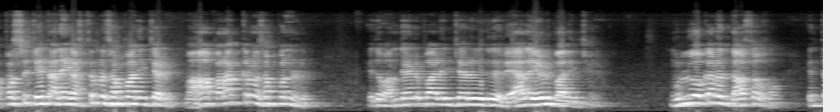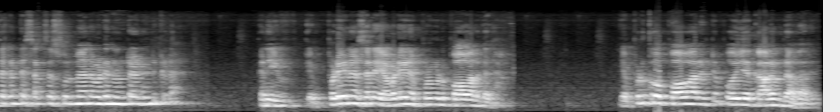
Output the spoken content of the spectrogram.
తపస్సు చేత అనేక అస్త్రములు సంపాదించాడు మహాపరాక్రమ సంపన్నుడు. ఏదో వందేళ్ళు పాలించారు ఇది వేల ఏళ్ళు పాలించాడు. ముల్లోకాలు దాసోహం. ఎంతకంటే సక్సెస్ఫుల్ మ్యాన్ ఎవడైనా ఉంటాడండి ఇక్కడ. కానీ ఎప్పుడైనా సరే ఎవడైనా ఎప్పుడు కూడా పోవాలి కదా. ఎప్పటికో పోవాలంటే పోయే కాలం రావాలి.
